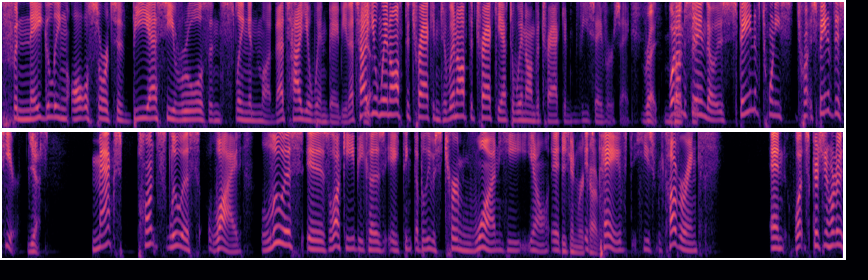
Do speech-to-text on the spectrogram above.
finagling all sorts of BSy rules and slinging mud. That's how you win, baby. That's how Yeah. you win off the track, and to win off the track, you have to win on the track, and vice versa. right What I'm saying though is Spain of 20, 20 Spain of this year. yes Max punts Lewis wide. Lewis is lucky because I think I believe it's turn one. He you know it's it's paved. He's recovering. And what's Christian Horner?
